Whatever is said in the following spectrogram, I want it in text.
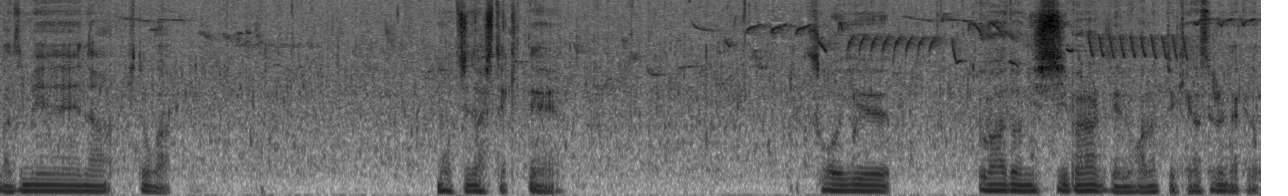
真面目な人が持ち出してきてそういうワードに縛られてるのかなっていう気がするんだけど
